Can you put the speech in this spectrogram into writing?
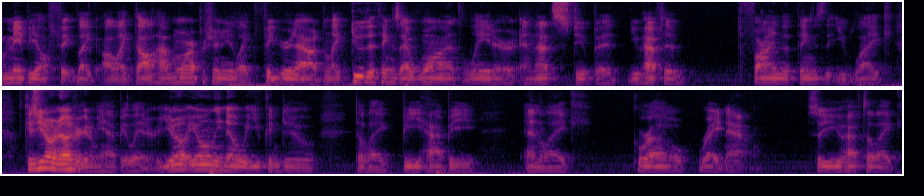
maybe I'll fi- like I'll like I'll have more opportunity to like figure it out and like do the things I want later and that's stupid. You have to find the things that you like because you don't know if you're to be happy later. You don't you only know what you can do to like be happy and like grow right now. So you have to like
